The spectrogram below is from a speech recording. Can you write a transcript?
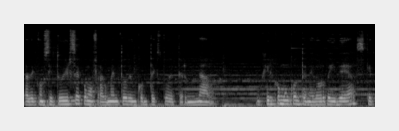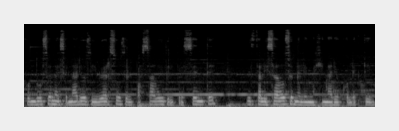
la de constituirse como fragmento de un contexto determinado, fungir como un contenedor de ideas que conducen a escenarios diversos del pasado y del presente, cristalizados en el imaginario colectivo.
